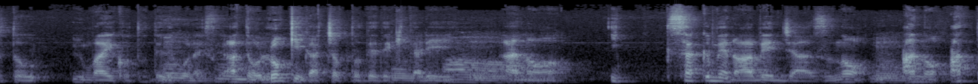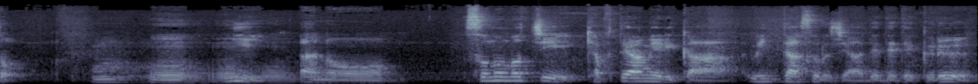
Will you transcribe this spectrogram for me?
ちょっとうまいこと出てこないですけど、うん。あとロキがちょっと出てきたり、うん。あの1作目の「アベンジャーズ」のうん。あの後うん。うん。に、うん。あのその後キャプテンアメリカウィンターソルジャーで出てくる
